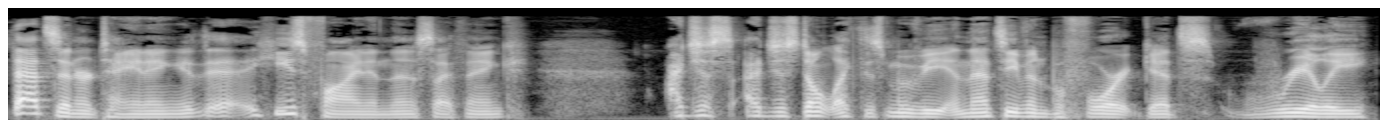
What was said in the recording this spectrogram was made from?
that's entertaining. He's fine in this, I think. I just I just don't like this movie, and that's even before it gets really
